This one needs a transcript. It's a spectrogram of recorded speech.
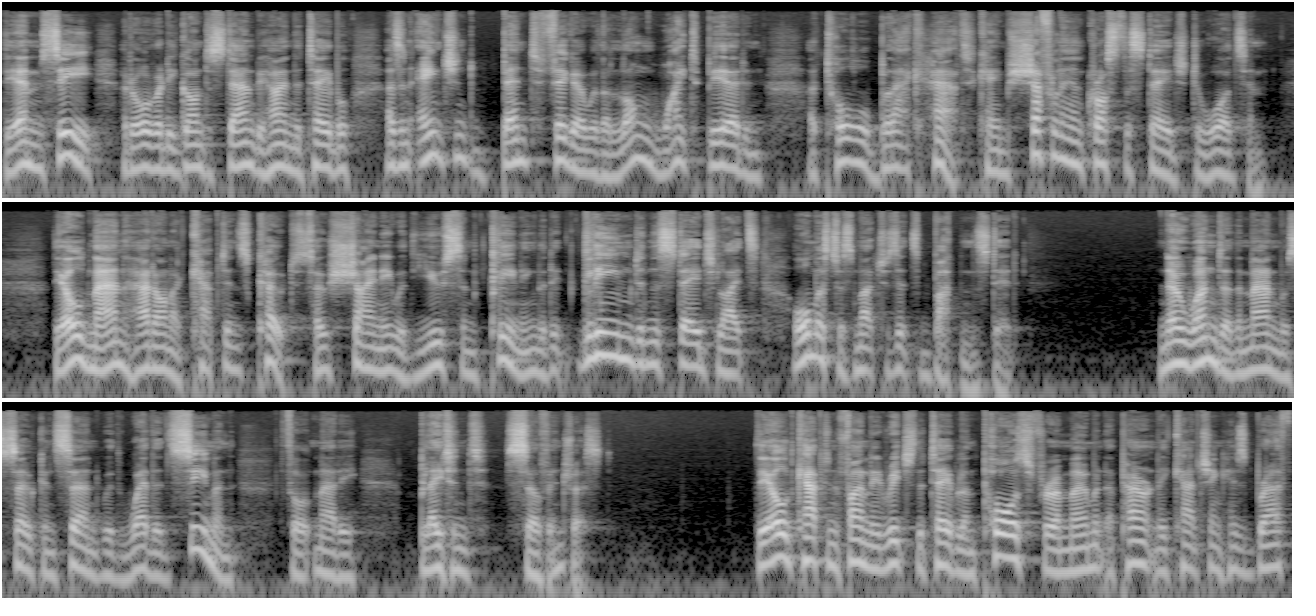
The MC had already gone to stand behind the table as an ancient bent figure with a long white beard and a tall black hat came shuffling across the stage towards him. The old man had on a captain's coat, so shiny with use and cleaning that it gleamed in the stage lights almost as much as its buttons did. No wonder the man was so concerned with weathered seamen, thought Maddie. Blatant self interest. The old captain finally reached the table and paused for a moment, apparently catching his breath.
